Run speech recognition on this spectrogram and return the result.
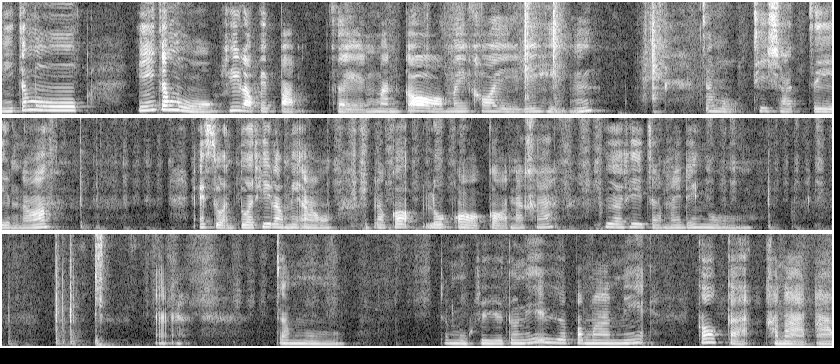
นี้จมูก นี้จมูกที่เราไปปรับแสงมันก็ไม่ค่อยได้เห็น จมูกที่ชัดเจนเนาะ ไอ้ส่วนตัวที่เราไม่เอา เราก็ลบออกก่อนนะคะ เพื่อที่จะไม่ได้งงอะจมูก จมูกจะอยู่ตรงนี้จะประมาณนี้ ก็กะขนาดเอา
